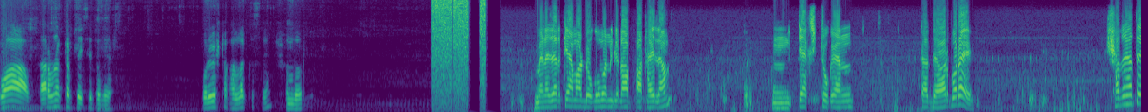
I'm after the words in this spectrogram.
ওয়াও দারুণ একটা প্লেসে চলে আসছে পরিবেশটা ভালো লাগতেছে, সুন্দর। ম্যানেজারকে আমার ডকুমেন্টগুলো পাঠাইলাম। ট্যাক্স টোকেনটা দেওয়ার পরে সাথে সাথে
